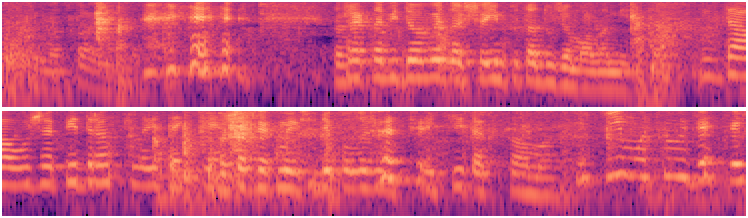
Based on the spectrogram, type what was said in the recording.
І мотаються. Тож як на відео видно, що їм тут дуже мало місця. Да, вже підросли такі. Спочатку, як ми їх сюди положили, і ті так само. І ті мотузяться, і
